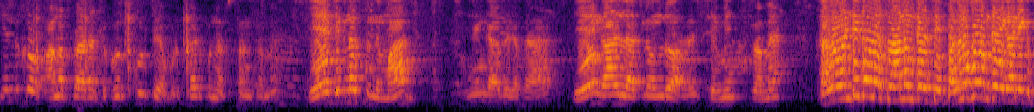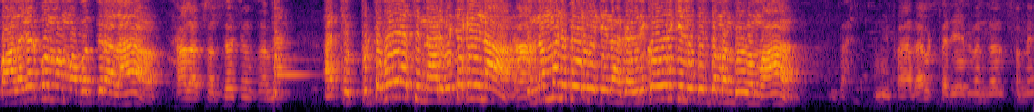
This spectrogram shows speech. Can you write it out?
ఎందుకో అనపాడంటే గుర్తుకుంటే అప్పుడు కడుపు నచ్చుతాను సమయ ఏంటికి వస్తుంది మా ఏం కాదు కదా. ఏం కాదు అట్లా ఉండు. అదే క్షమించు సమయ తల వంటి తల స్నానం చేసి పళ్ళు భోజనం చేయగా నీకు పాలగర్భం అమ్మ భక్తురాలా? చాలా సంతోషం సమయ ఆ పుట్టబోయే చిన్న ఆడబిడ్డకైనా చిన్నమ్మని పేరు పెట్టి నాకు అదిరికోవరికి ఇల్లు పోవమ్మా అబ్బా, మీ పాదాలకు పదిహేను వందలు సమయ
